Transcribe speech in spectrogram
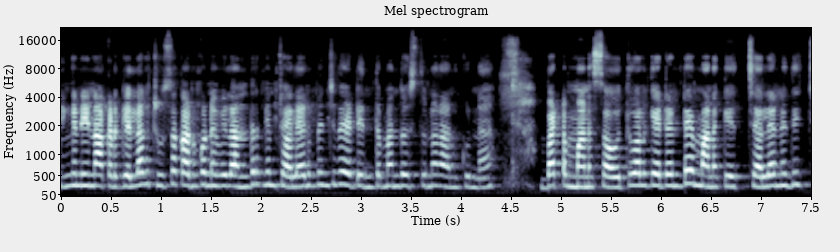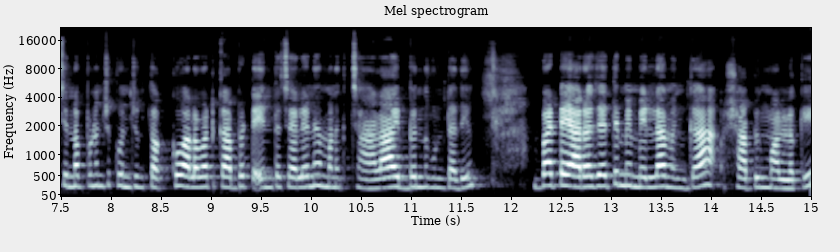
ఇంకా నేను అక్కడికి వెళ్ళాక చూసాక అనుకున్నా వీళ్ళందరికీ చలి అనిపించదు ఏంటి? ఇంతమంది వస్తున్నారు అనుకున్నా. బట్ మన సౌత్ వాళ్ళకి ఏంటంటే మనకి చలి అనేది చిన్నప్పటి నుంచి కొంచెం తక్కువ అలవాటు అలవాటు కాబట్టి ఎంత చలినా మనకు చాలా ఇబ్బందిగా ఉంటుంది బట్ ఆ రోజు అయితే మేము వెళ్ళాం ఇంకా షాపింగ్ మాల్లోకి.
